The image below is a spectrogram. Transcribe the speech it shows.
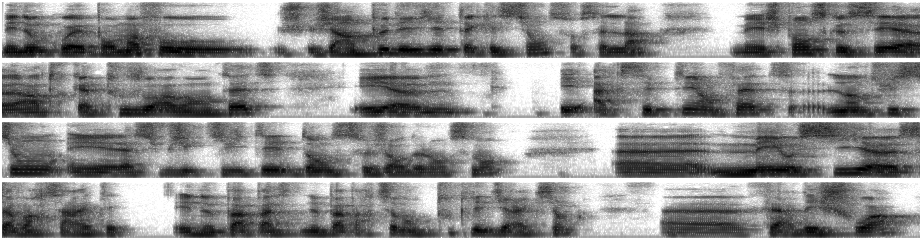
Mais donc, ouais, pour moi, faut... j'ai un peu dévié de ta question sur celle-là, mais je pense que c'est un truc à toujours avoir en tête. Et, et accepter en fait l'intuition et la subjectivité dans ce genre de lancement euh, mais aussi euh, savoir s'arrêter et ne pas, partir dans toutes les directions, euh, faire des choix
